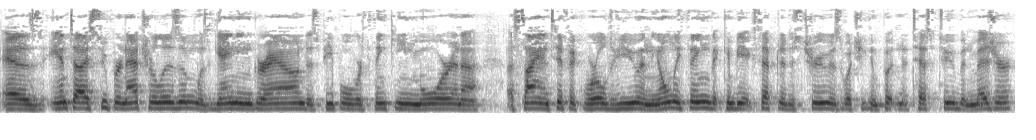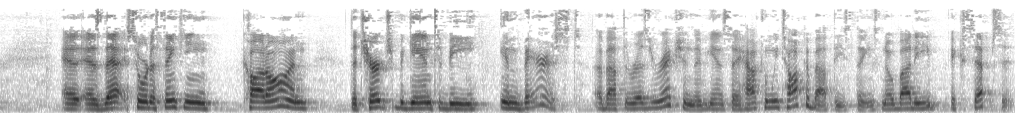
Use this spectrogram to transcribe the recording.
As anti-supernaturalism was gaining ground, as people were thinking more in a, a, scientific worldview, and the only thing that can be accepted as true is what you can put in a test tube and measure, as, as that sort of thinking caught on, the church began to be embarrassed about the resurrection. They began to say, how can we talk about these things? Nobody accepts it.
